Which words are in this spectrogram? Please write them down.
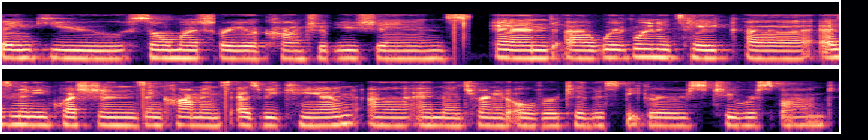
thank you so much for your contributions. And uh, we're going to take uh, as many questions and comments as we can uh, and then turn it over to the speakers to respond.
